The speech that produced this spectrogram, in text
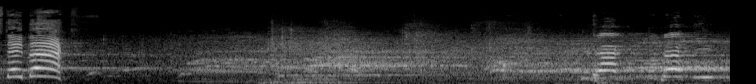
Stay back. Get back, get back, you.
